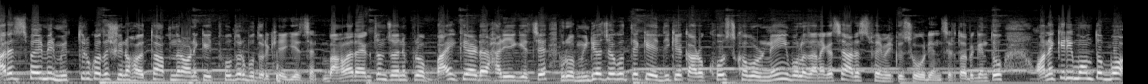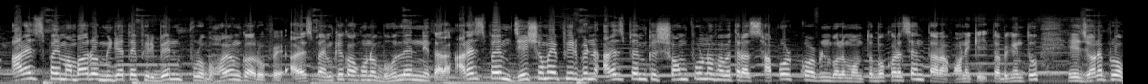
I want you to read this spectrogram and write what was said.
আর এস ফাইমের মৃত্যুর কথা শুনে হয়তো আপনারা অনেকেই থোদর বোদর খেয়ে গিয়েছেন। বাংলার একজন জনপ্রিয় বাইক রাইডার হারিয়ে গেছে। পুরো মিডিয়া জগৎ থেকে এদিকে কারও খোঁজ খবর নেই বলে জানা গেছে আর এস ফাইমের কিছু অডিয়েন্সের তবে কিন্তু অনেকেরই মন্তব্য আর এস ফাইম আবারও মিডিয়াতে ফিরবেন পুরো ভয়ঙ্কর রূপে। আর এস ফাইমকে কখনো ভুলেননি তারা। আর এস ফাইম যে সময় ফিরবেন আর এস ফাইমকে সম্পূর্ণভাবে তারা সাপোর্ট করবেন বলে মন্তব্য করেছেন তারা অনেকেই। তবে কিন্তু এই জনপ্রিয়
